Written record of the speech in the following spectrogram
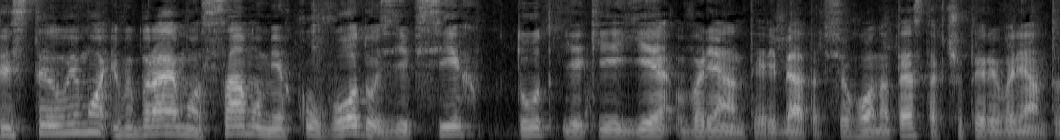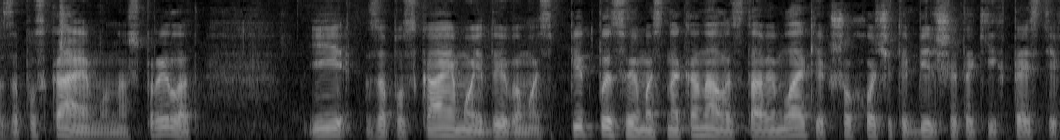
Тестуємо і вибираємо саму м'яку воду зі всіх тут, які є варіанти. Ребята, всього на тестах 4 варіанти. Запускаємо наш прилад і запускаємо і дивимось. Підписуємось на канал і ставимо лайк, якщо хочете більше таких тестів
